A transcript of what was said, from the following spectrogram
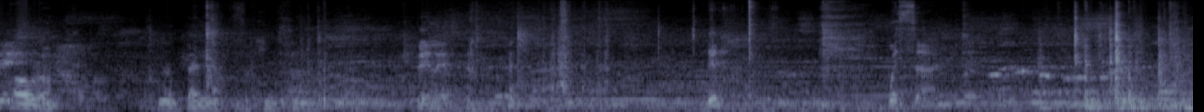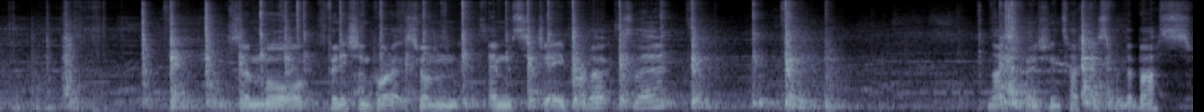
On, hold on. I'm going to bend that fucking thing. Bill it. With that. Some more finishing products from MCJ products there. Nice finishing touches for the bus.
